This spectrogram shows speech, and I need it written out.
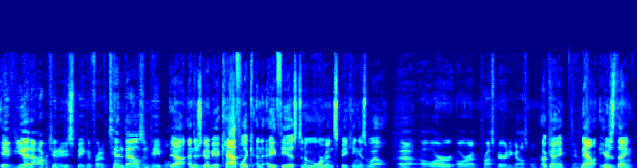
if you had an opportunity to speak in front of 10000 people Yeah, and there's going to be a Catholic, an atheist, and a Mormon speaking as well. uh, or or a prosperity gospel person. Okay. Yeah. Now, here's the thing.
